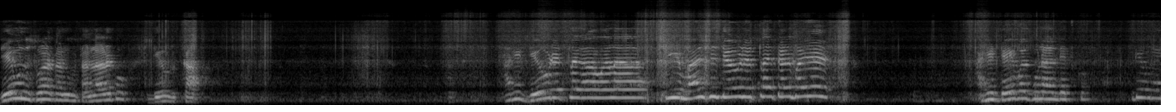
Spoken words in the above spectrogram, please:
దేవుణ్ణి చూడటానికి తన్నాడకు దేవుడు కా అది దేవుడు ఎట్లా కావాలా? ఈ మనిషి దేవుడు ఎట్లా అవుతాడు భయ అది దైవ గుణాలు తెచ్చుకో. దేవుడు.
